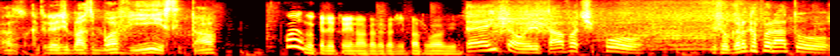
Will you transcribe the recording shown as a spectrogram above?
As categorias de base do Boa Vista e tal. Quando que ele treinou a categoria de Pato Vida? É, então, ele tava tipo. Jogando campeonato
